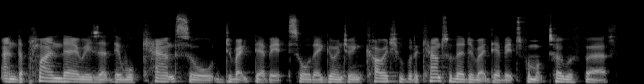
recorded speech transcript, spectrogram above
And the plan there is that they will cancel direct debits or they're going to encourage people to cancel their direct debits from October 1st,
